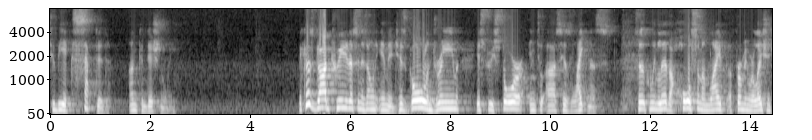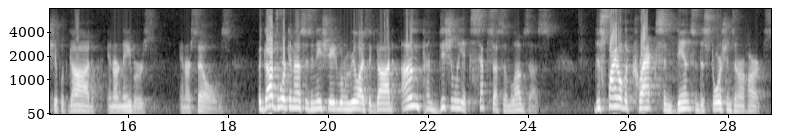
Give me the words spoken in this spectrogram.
to be accepted unconditionally. Because God created us in His own image, His goal and dream is to restore into us His likeness so that we can live a wholesome and life affirming relationship with God and our neighbors and ourselves. But God's work in us is initiated when we realize that God unconditionally accepts us and loves us, despite all the cracks and dents and distortions in our hearts.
